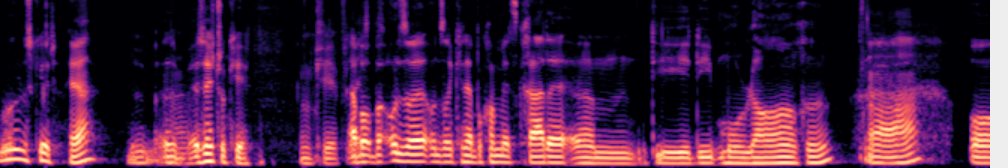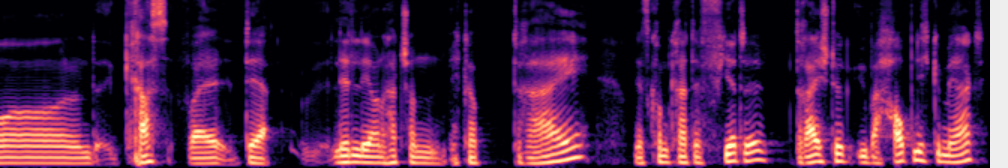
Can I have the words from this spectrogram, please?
Ja, das geht. Ja? Also, ist echt okay. Okay, vielleicht. Aber unsere, unsere Kinder bekommen jetzt gerade ähm, die, die Molare. Aha. Und krass, weil der Little Leon hat schon, ich glaube, drei. Und jetzt kommt gerade der vierte. Drei Stück überhaupt nicht gemerkt.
